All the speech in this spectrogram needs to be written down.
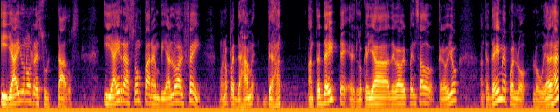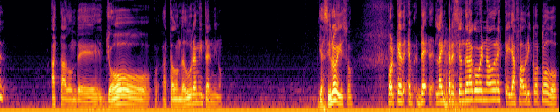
y ya hay unos resultados y hay razón para enviarlos al FEI, bueno, pues déjame, deja, antes de irte, es lo que ya debe haber pensado, creo yo, antes de irme, pues lo, lo voy a dejar hasta donde yo, hasta donde dure mi término. Y así lo hizo. Porque de- de- la impresión de la gobernadora es que ella fabricó todo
